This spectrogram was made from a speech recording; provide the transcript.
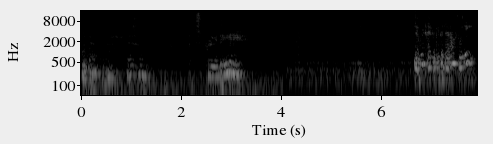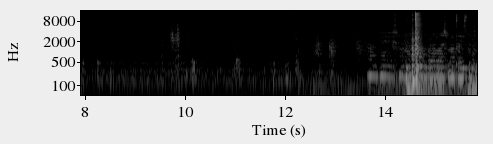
Look at That's some pretty daddy. Okay, so I'm gonna wash my face with the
